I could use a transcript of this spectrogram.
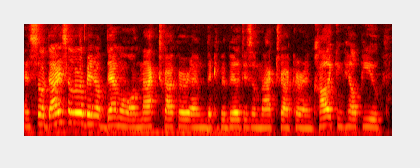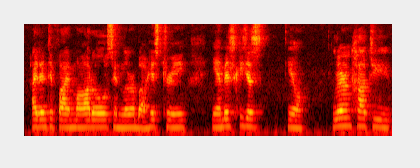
And so that is a little bit of demo on Mac Tracker and the capabilities of Mac Tracker and how it can help you identify models and learn about history and basically just you know learn how to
